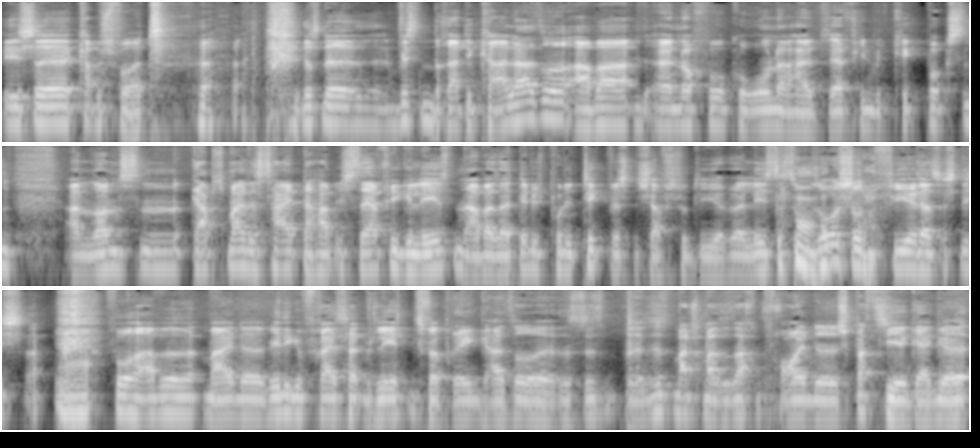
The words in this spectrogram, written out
ich äh, Kampfsport. Das ist eine, ein bisschen radikaler so, aber äh, noch vor Corona halt sehr viel mit Kickboxen. Ansonsten gab es mal eine Zeit, da habe ich sehr viel gelesen, aber seitdem ich Politikwissenschaft studiere, lese ich sowieso schon viel, dass ich nicht vorhabe, meine wenige Freizeit mit Lesen zu verbringen. Also es ist, es ist manchmal so Sachen, Freunde, Spaziergänge,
